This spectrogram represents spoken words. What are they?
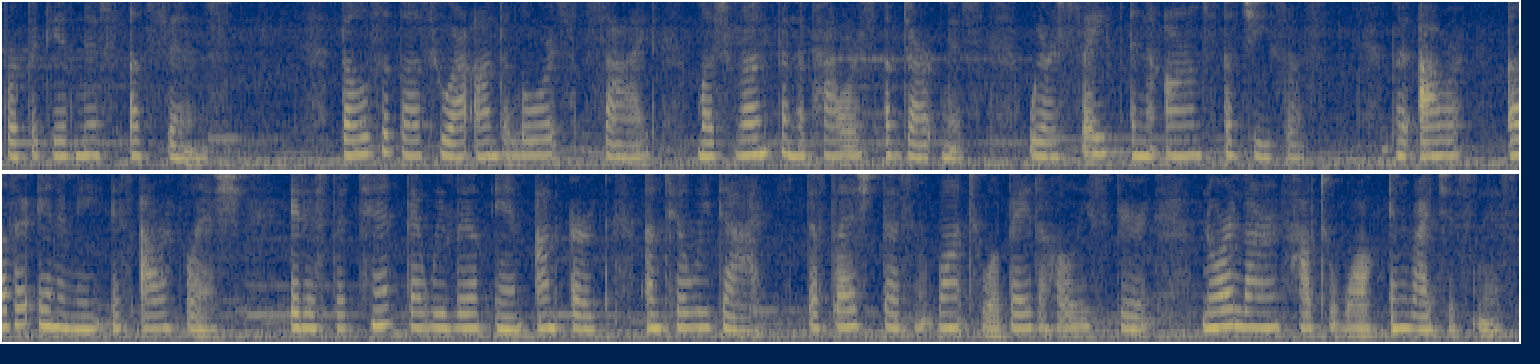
for forgiveness of sins. Those of us who are on the Lord's side must run from the powers of darkness. We are safe in the arms of Jesus. But our other enemy is our flesh. It is the tent that we live in on earth until we die. The flesh doesn't want to obey the Holy Spirit nor learn how to walk in righteousness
